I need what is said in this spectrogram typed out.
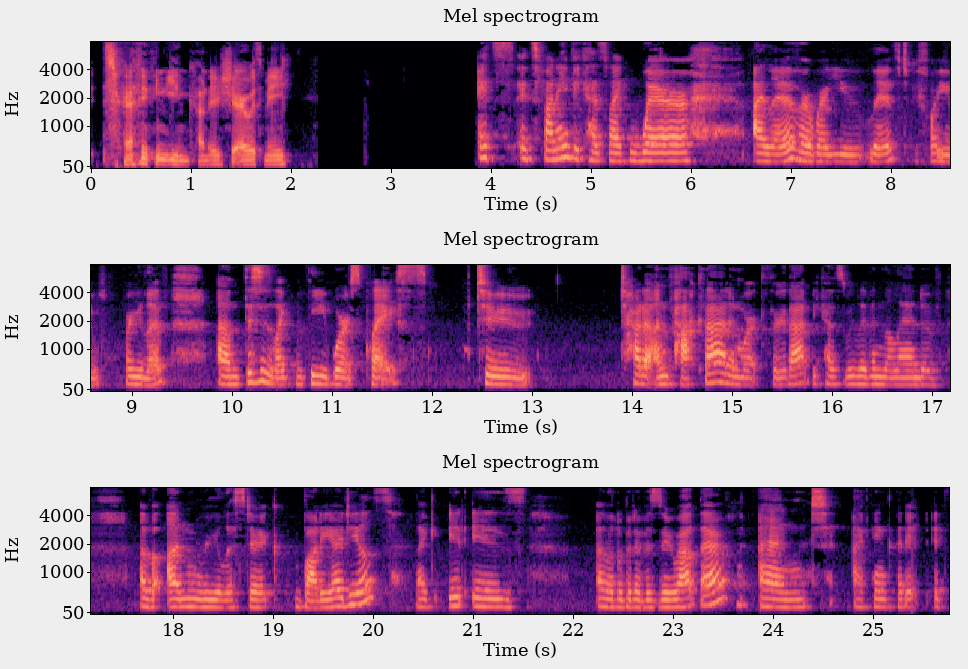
Is there anything you can kind of share with me? It's it's funny because like where I live or where you lived before you where you live, um, this is like the worst place to try to unpack that and work through that because we live in the land of of unrealistic body ideals. Like it is a little bit of a zoo out there, and I think that it, it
